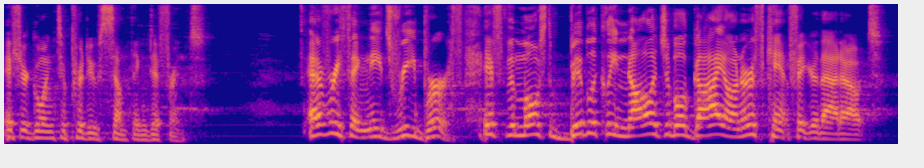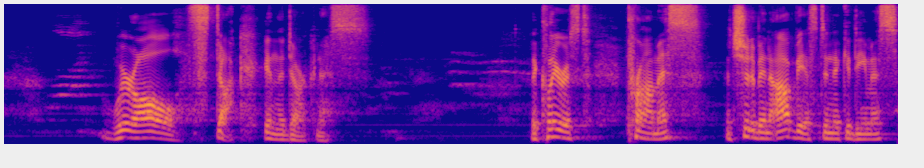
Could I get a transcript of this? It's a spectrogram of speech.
if you're going to produce something different. Everything needs rebirth. If the most biblically knowledgeable guy on earth can't figure that out, we're all stuck in the darkness. The clearest promise that should have been obvious to Nicodemus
